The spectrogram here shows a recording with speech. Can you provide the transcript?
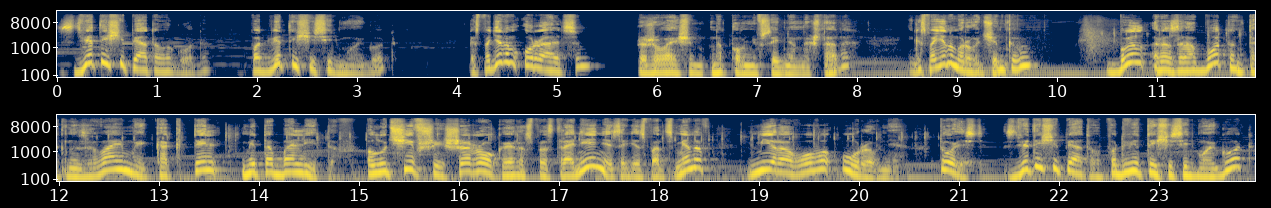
с 2005 года по 2007 год господином Уральцем, проживающим, напомню, в Соединенных Штатах, и господином Родченковым был разработан так называемый коктейль метаболитов, получивший широкое распространение среди спортсменов мирового уровня. То есть с 2005 по 2007 год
